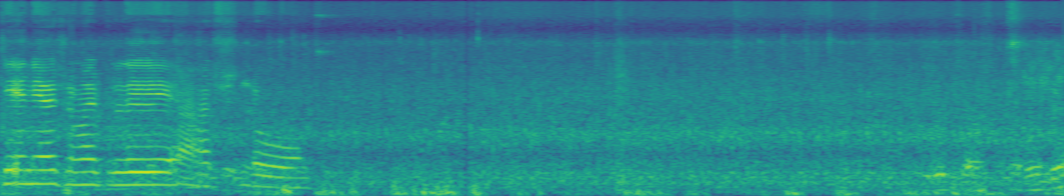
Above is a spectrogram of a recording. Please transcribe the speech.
খেয়ে নেওয়ার সময় পেলে আসলো। হয়ে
